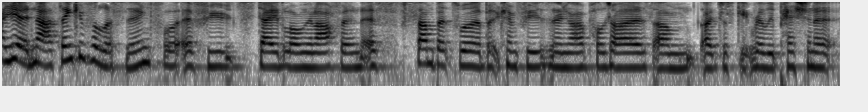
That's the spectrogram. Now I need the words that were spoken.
Yeah, nah, thank you for listening. For if you stayed long enough, and if some bits were a bit confusing, I apologise. Um, I just get really passionate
